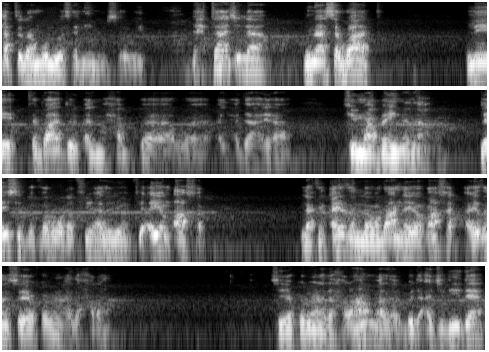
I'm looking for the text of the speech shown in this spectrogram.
حتى لو مو الوثنيين مسوي. نحتاج إلى مناسبات لتبادل المحبة والهدايا فيما بيننا. ليس بالضرورة في هذا اليوم في أي يوم آخر. لكن أيضا لو وضعنا يوم آخر أيضا سيقولون هذا حرام. سيقولون هذا حرام هذا بدعة جديدة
